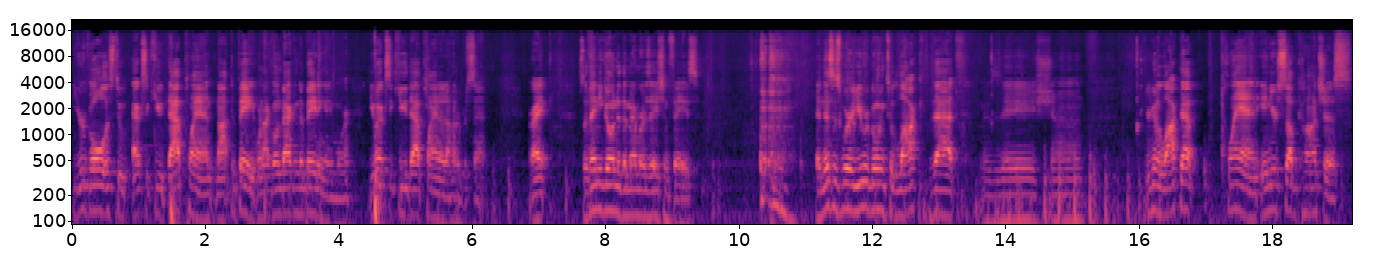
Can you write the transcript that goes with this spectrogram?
your goal is to execute that plan, not debate. We're not going back and debating anymore. You execute that plan at 100%. Right? So then you go into the memorization phase. and this is where you are going to lock that You're going to lock that plan in your subconscious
